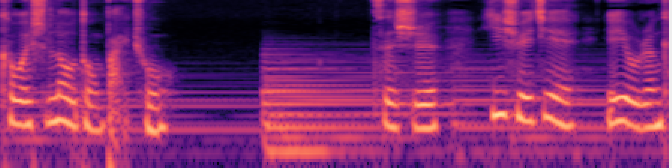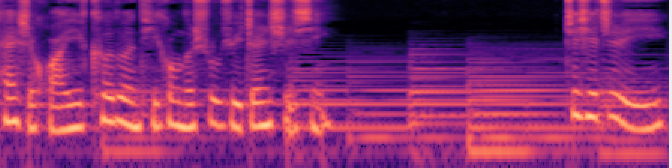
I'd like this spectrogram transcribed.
可谓是漏洞百出。此时，医学界也有人开始怀疑科顿提供的数据真实性。这些质疑。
